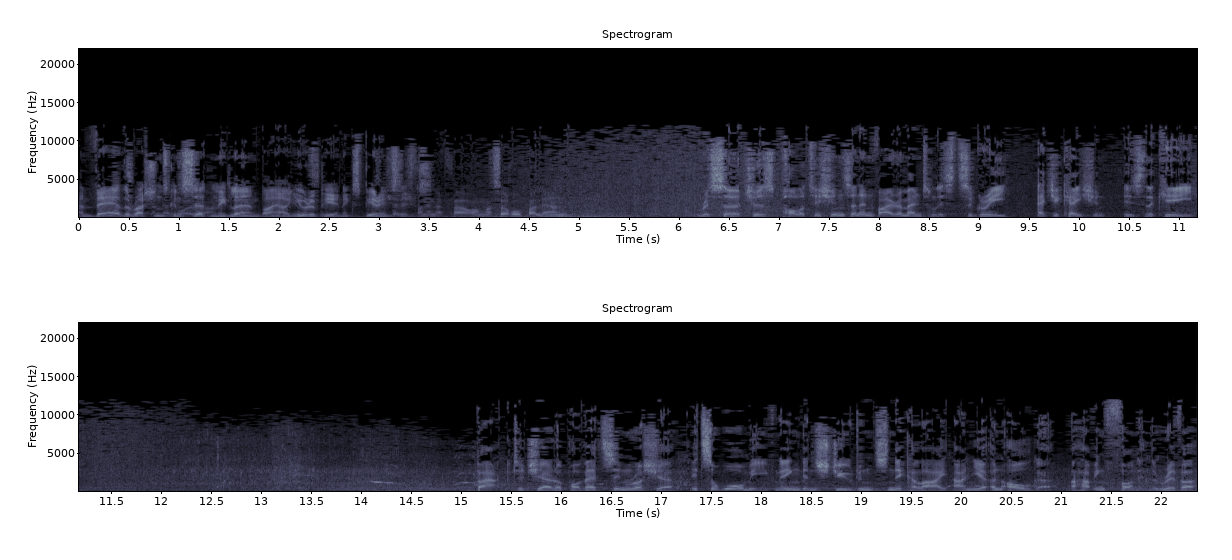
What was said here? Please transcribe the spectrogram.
and there the Russians can certainly learn by our European experiences. Researchers, politicians and environmentalists agree education is the key. Back to Cherepovets in Russia. It's a warm evening and students Nikolai, Anya and Olga are having fun in the river.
